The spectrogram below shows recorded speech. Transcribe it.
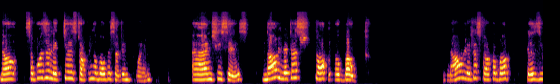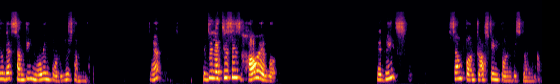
Now, suppose a lecturer is talking about a certain point and she says, now let us talk about. Now let us talk about tells you that something more important is coming up. Yeah. If the lecture says, however, that means some contrasting point is coming up.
